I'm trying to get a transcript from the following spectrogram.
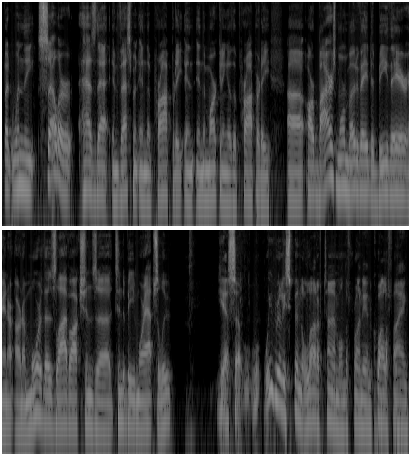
But when the seller has that investment in the property, in, in the marketing of the property, uh, are buyers more motivated to be there, and are, are more of those live auctions uh, tend to be more absolute? Yes, uh, we really spend a lot of time on the front end qualifying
